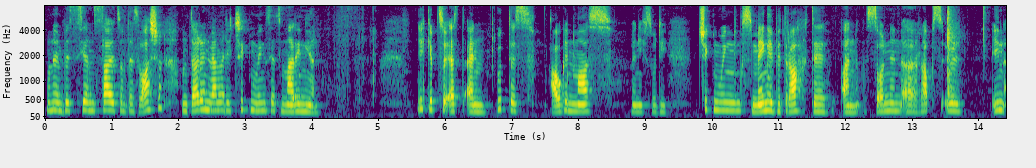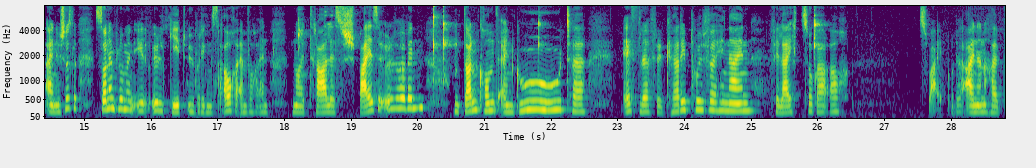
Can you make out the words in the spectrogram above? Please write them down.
und ein bisschen Salz und das war's schon. Und darin werden wir die Chicken Wings jetzt marinieren. Ich gebe zuerst ein gutes Augenmaß, wenn ich so die Chicken Wings Menge betrachte, an Sonnenrapsöl in eine Schüssel. Sonnenblumenöl geht übrigens auch, einfach ein neutrales Speiseöl verwenden. Und dann kommt ein guter Esslöffel Currypulver hinein, vielleicht sogar auch zwei oder eineinhalb.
